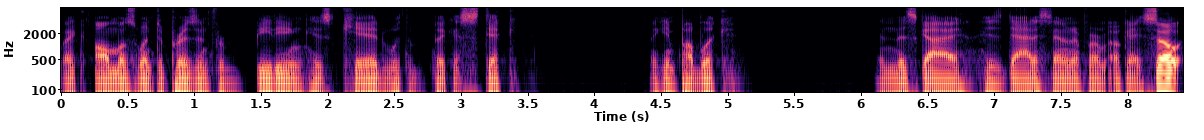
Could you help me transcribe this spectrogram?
like almost went to prison for beating his kid with a, like a stick, like in public. And this guy, his dad is standing up for him. Okay, so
